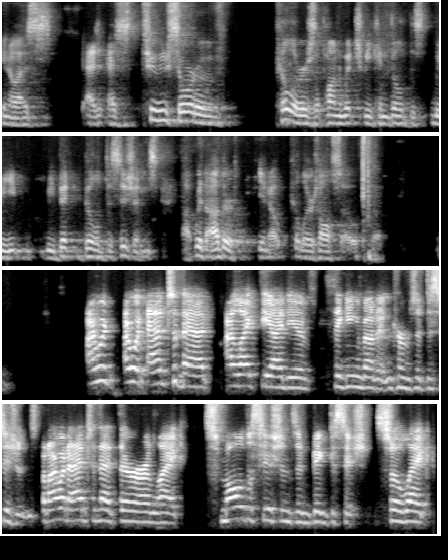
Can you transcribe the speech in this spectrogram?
you know as as, as two sort of pillars upon which we can build this, we we build decisions uh, with other you know pillars also. But. I would I would add to that. I like the idea of thinking about it in terms of decisions, but I would add to that there are like small decisions and big decisions. So like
